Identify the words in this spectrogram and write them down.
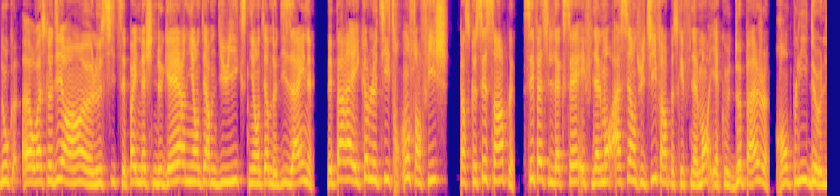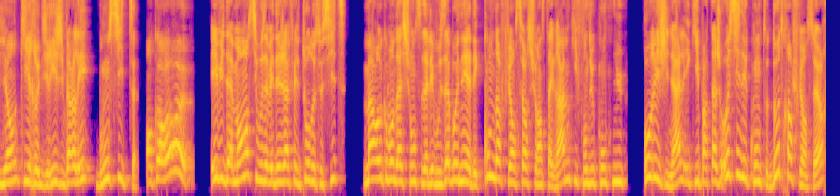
Donc euh, on va se le dire, hein, euh, le site c'est pas une machine de guerre, ni en termes d'UX, ni en termes de design, mais pareil, comme le titre, on s'en fiche, parce que c'est simple, c'est facile d'accès et finalement assez intuitif, hein, parce que finalement, il y a que deux pages remplies de liens qui redirigent vers les bons sites. Encore heureux! Évidemment, si vous avez déjà fait le tour de ce site, ma recommandation, c'est d'aller vous abonner à des comptes d'influenceurs sur Instagram qui font du contenu original et qui partagent aussi des comptes d'autres influenceurs,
